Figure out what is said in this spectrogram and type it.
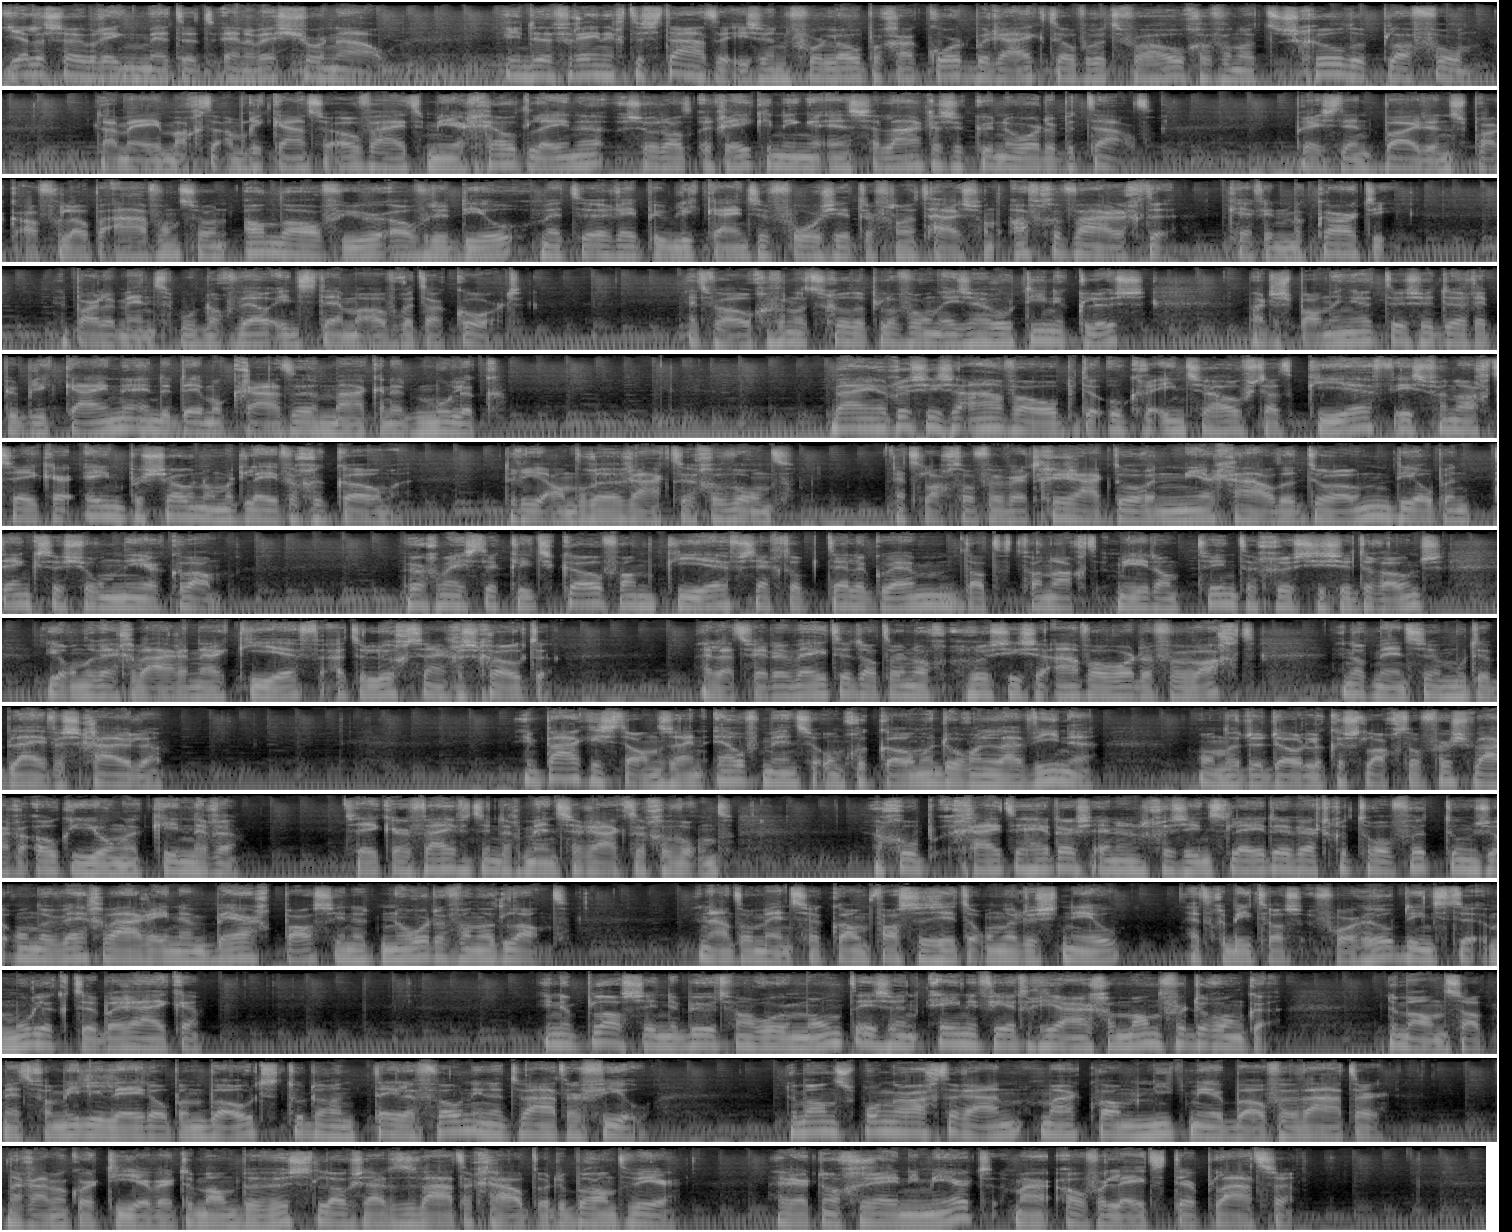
Jelle Seubring met het NOS Journaal. In de Verenigde Staten is een voorlopig akkoord bereikt over het verhogen van het schuldenplafond. Daarmee mag de Amerikaanse overheid meer geld lenen... zodat rekeningen en salarissen kunnen worden betaald. President Biden sprak afgelopen avond zo'n anderhalf uur over de deal... met de republikeinse voorzitter van het Huis van Afgevaardigden, Kevin McCarthy. Het parlement moet nog wel instemmen over het akkoord. Het verhogen van het schuldenplafond is een routineklus... maar de spanningen tussen de Republikeinen en de Democraten maken het moeilijk. Bij een Russische aanval op de Oekraïense hoofdstad Kiev... is vannacht zeker één persoon om het leven gekomen. Drie anderen raakten gewond. Het slachtoffer werd geraakt door een neergehaalde drone... die op een tankstation neerkwam. Burgemeester Klitschko van Kiev zegt op Telegram... dat vannacht meer dan 20 Russische drones... die onderweg waren naar Kiev uit de lucht zijn geschoten... Hij laat verder weten dat er nog Russische aanval worden verwacht... en dat mensen moeten blijven schuilen. In Pakistan zijn elf mensen omgekomen door een lawine. Onder de dodelijke slachtoffers waren ook jonge kinderen. Zeker 25 mensen raakten gewond. Een groep geitenherders en hun gezinsleden werd getroffen... toen ze onderweg waren in een bergpas in het noorden van het land. Een aantal mensen kwam vast te zitten onder de sneeuw. Het gebied was voor hulpdiensten moeilijk te bereiken. In een plas in de buurt van Roermond is een 41-jarige man verdronken. De man zat met familieleden op een boot toen er een telefoon in het water viel. De man sprong er achteraan, maar kwam niet meer boven water. Na ruim een kwartier werd de man bewusteloos uit het water gehaald door de brandweer. Hij werd nog gereanimeerd, maar overleed ter plaatse.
